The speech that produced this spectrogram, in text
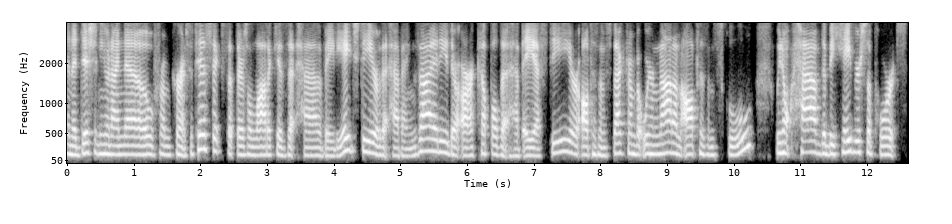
in addition, you and I know from current statistics that there's a lot of kids that have ADHD or that have anxiety. There are a couple that have ASD or autism spectrum, but we're not an autism school. We don't have the behavior supports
